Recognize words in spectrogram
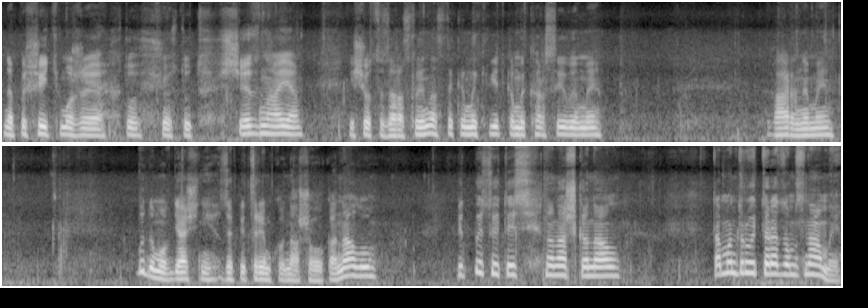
Напишіть, може хто щось тут ще знає. І що це за рослина з такими квітками красивими, гарними. Будемо вдячні за підтримку нашого каналу. Підписуйтесь на наш канал та мандруйте разом з нами.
